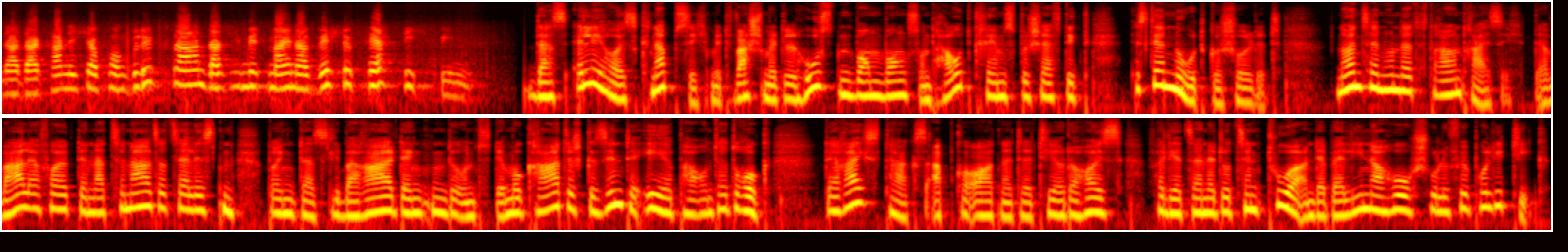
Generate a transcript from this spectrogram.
Na, da kann ich ja von Glück sagen, dass ich mit meiner Wäsche fertig bin. Dass Elliheus Knapp sich mit Waschmittel, Hustenbonbons und Hautcremes beschäftigt, ist der Not geschuldet. 1933, der Wahlerfolg der Nationalsozialisten, bringt das liberal denkende und demokratisch gesinnte Ehepaar unter Druck. Der Reichstagsabgeordnete Theodor Heuss verliert seine Dozentur an der Berliner Hochschule für Politik.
